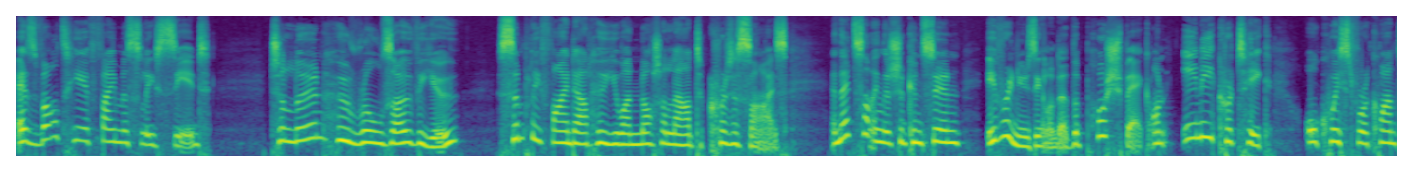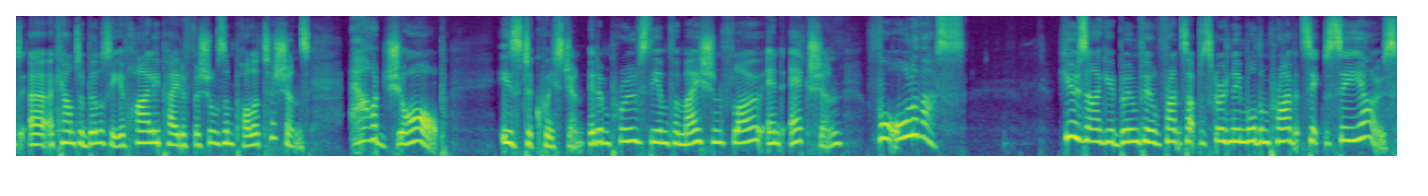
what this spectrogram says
As Voltaire famously said, to learn who rules over you, simply find out who you are not allowed to criticise. And that's something that should concern every New Zealander the pushback on any critique or quest for uh, accountability of highly paid officials and politicians. Our job is to question. It improves the information flow and action for all of us. Hughes argued Bloomfield fronts up to scrutiny more than private sector CEOs.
